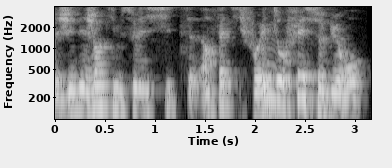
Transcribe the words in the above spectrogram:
j'ai des gens qui me sollicitent. En fait, il faut hmm. étoffer ce bureau.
